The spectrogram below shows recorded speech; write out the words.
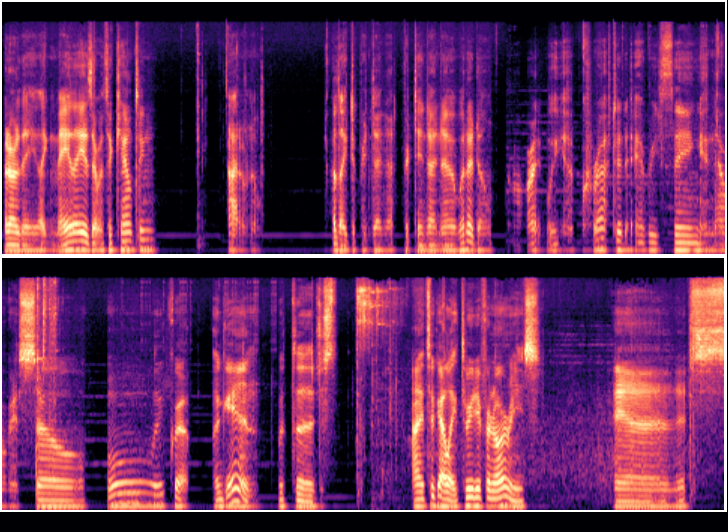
But are they like melee? Is that what they're counting? I don't know. I'd like to pretend I, pretend I know, but I don't. Alright, we have crafted everything, and now we're gonna sell. Holy crap! Again with the just. I took out like three different armies, and it's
